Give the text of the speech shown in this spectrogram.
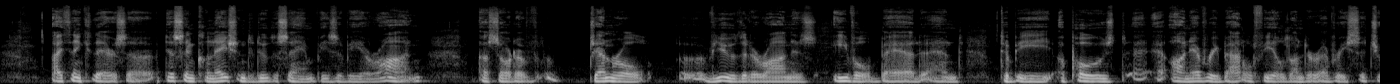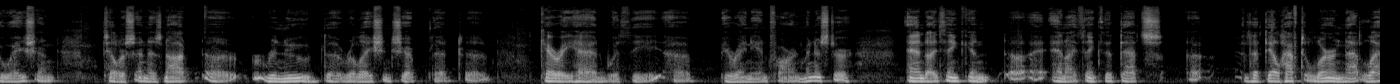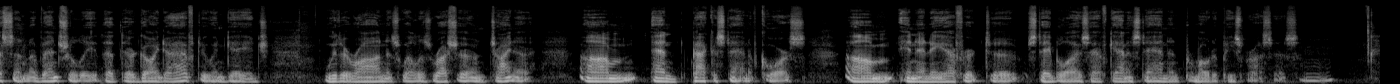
I think there's a disinclination to do the same vis-a-vis Iran, a sort of general uh, view that Iran is evil, bad, and to be opposed uh, on every battlefield under every situation. Tillerson has not uh, renewed the relationship that uh, Kerry had with the uh, Iranian foreign minister, and I think in, uh, and I think that that's that they'll have to learn that lesson eventually that they're going to have to engage with Iran as well as Russia and China um, and Pakistan, of course, um, in any effort to stabilize Afghanistan and promote a peace process. Mm-hmm.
